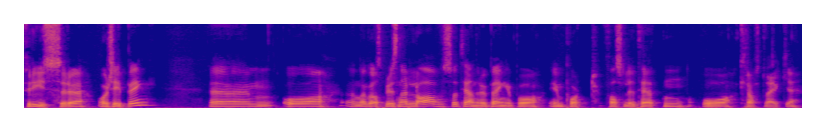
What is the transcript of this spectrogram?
frysere og shipping. og når gassprisen er lav, så tjener du penger på importfasiliteten og kraftverket.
